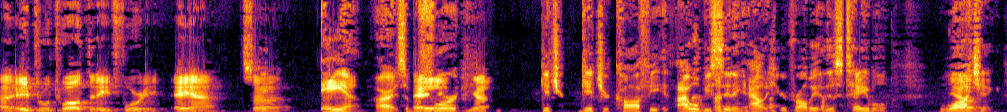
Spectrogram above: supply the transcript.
Uh, April 12th at 8:40 a.m. So a.m. All right. So before yeah. get your get your coffee, I will be sitting out here probably at this table watching. Yeah.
